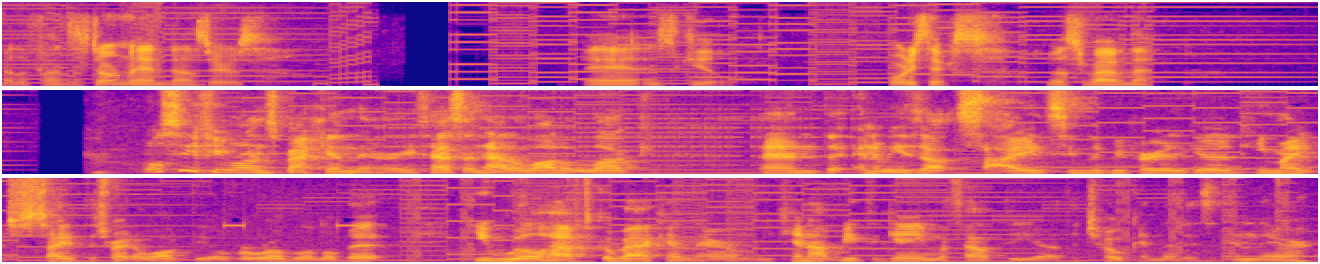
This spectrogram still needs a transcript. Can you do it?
Ratliff finds a stone man downstairs. And insta kill. 46. No surviving that. We'll see if he runs back in there. He hasn't had a lot of luck, and the enemies outside seem to be fairly good. He might decide to try to walk the overworld a little bit. He will have to go back in there. You cannot beat the game without the uh, the token that is in there,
